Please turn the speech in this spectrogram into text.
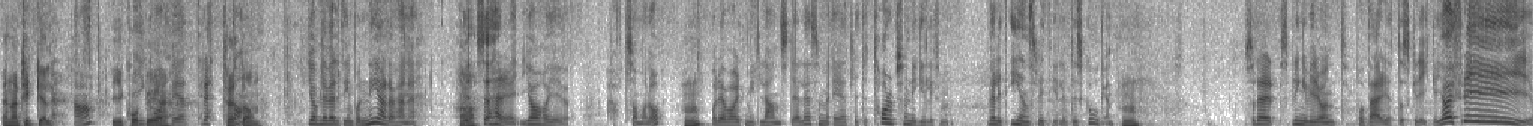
En artikel Ja, i i KP KP 13. 13. Jag blev väldigt imponerad av henne. Ja. Så här är det, jag har ju haft sommarlov Mm. och det har varit mitt landställe som är ett litet torp som ligger liksom väldigt ensligt till ute i skogen. Mm. Så där springer vi runt på berget och skriker jag är fri!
